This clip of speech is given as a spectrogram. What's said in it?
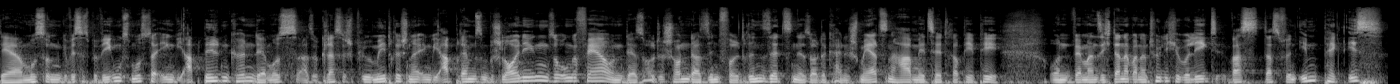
der muss so ein gewisses Bewegungsmuster irgendwie abbilden können, der muss also klassisch plyometrisch ne, irgendwie abbremsen, beschleunigen so ungefähr und der sollte schon da sinnvoll drin sitzen, der sollte keine Schmerzen haben etc. pp. Und wenn man sich dann aber natürlich überlegt, was das für ein Impact ist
